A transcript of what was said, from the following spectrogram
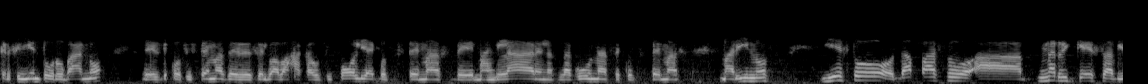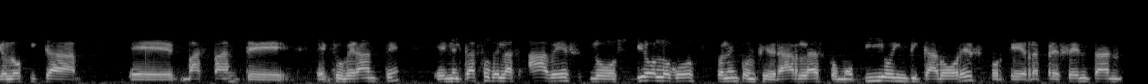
crecimiento urbano desde ecosistemas de selva baja caucifolia, ecosistemas de manglar en las lagunas, ecosistemas marinos, y esto da paso a una riqueza biológica eh, bastante exuberante. En el caso de las aves, los biólogos suelen considerarlas como bioindicadores porque representan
